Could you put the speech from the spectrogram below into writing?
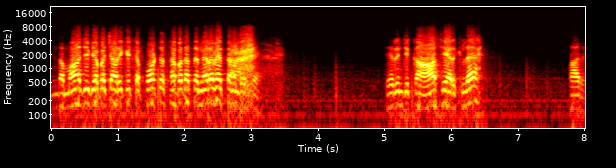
இந்த மாஜி விபச்சாரி கிட்ட போட்ட சபதத்தை நிறைவேற்ற வந்திருக்கேன். தெரிஞ்சுக்க ஆசையா இருக்குல்ல? பாரு.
